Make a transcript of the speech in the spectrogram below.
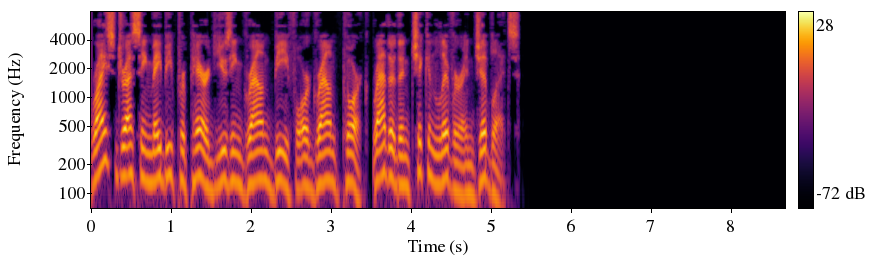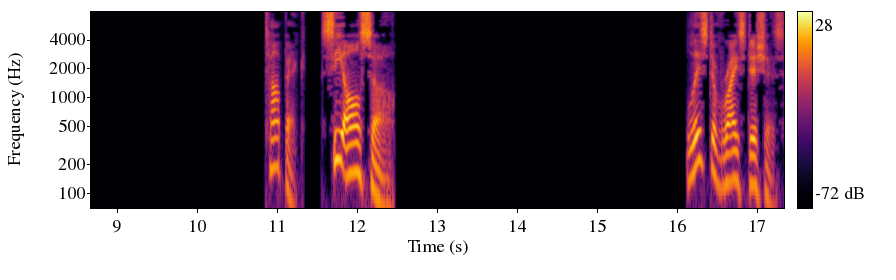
Rice dressing may be prepared using ground beef or ground pork, rather than chicken liver and giblets. See also List of rice dishes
